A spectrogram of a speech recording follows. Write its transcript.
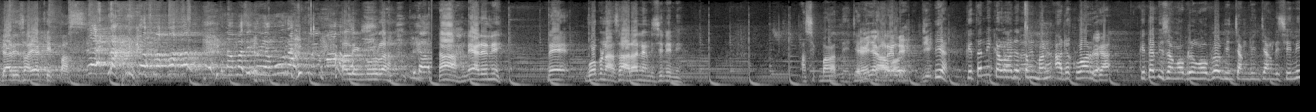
dari saya kipas. Kenapa situ yang murah, itu yang mahal? Paling murah. Nah, ini ada nih. Nih, gue penasaran yang di sini nih. Asik banget nih. Jadi Kayaknya kalau keren deh, Ji. iya, kita nih kalau ada teman, ada keluarga, kita bisa ngobrol-ngobrol, bincang-bincang di sini.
